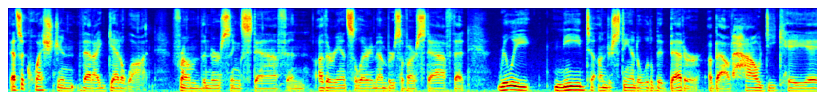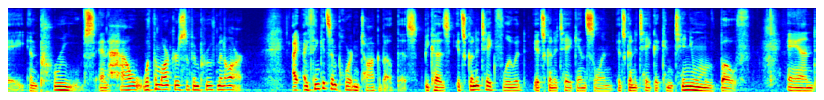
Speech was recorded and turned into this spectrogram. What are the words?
That's a question that I get a lot from the nursing staff and other ancillary members of our staff that really need to understand a little bit better about how DKA improves and how what the markers of improvement are. I, I, think it's important to talk about this because it's going to take fluid, it's going to take insulin, it's going to take a continuum of both. And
